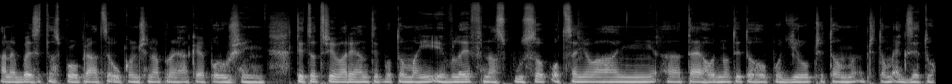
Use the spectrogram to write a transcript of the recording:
anebo jestli ta spolupráce ukončena pro nějaké porušení. Tyto tři varianty potom mají i vliv na způsob oceňování eh, té hodnoty toho podílu při tom, při tom exitu.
